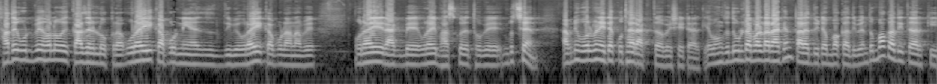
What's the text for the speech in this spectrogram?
ছাদে উঠবে হলো ওই কাজের লোকরা। ওরাই কাপড় নিয়ে দিবে, ওরাই কাপড় আনাবে, ওরাই রাখবে, ওরাই ভাস করে থবে। বুঝছেন? আপনি বলবেন এটা কোথায় রাখতে হবে সেটা আর কি। এবং যদি উল্টাপাল্টা রাখেন, তাহলে দুইটা বকা দিবেন। তো বকা দিতে আর কি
